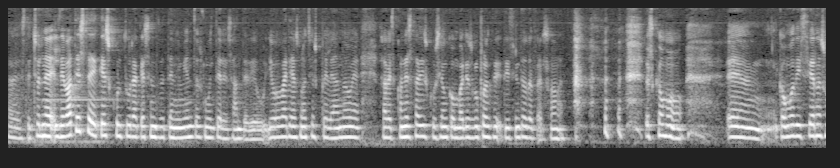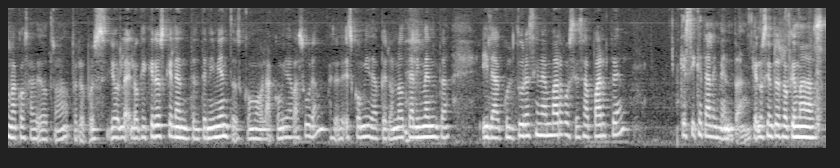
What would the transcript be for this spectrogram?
¿sabes? De hecho, el debate este de qué es cultura, qué es entretenimiento es muy interesante. Llevo, llevo varias noches peleándome ¿sabes? con esta discusión con varios grupos de, distintos de personas. es como eh, cómo disciernes una cosa de otra. ¿no? Pero pues yo lo que creo es que el entretenimiento es como la comida basura, es, es comida pero no te alimenta, y la cultura, sin embargo, es esa parte que sí que te alimenta, que no siempre es lo que más,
